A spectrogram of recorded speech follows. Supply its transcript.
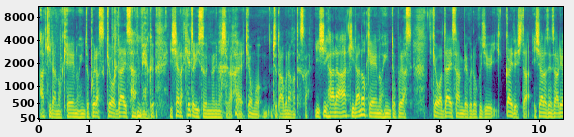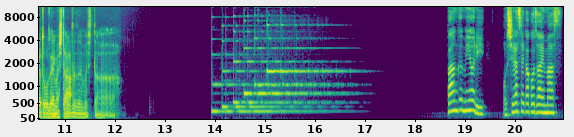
明の経営のヒントプラス今日は第300 石原家と言いそうになりましたが、はい、今日もちょっと危なかったですが石原明の経営のヒントプラス。今日は第361回でした。石原先生ありがとうございました、ありがとうございました。番組よりお知らせがございます。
